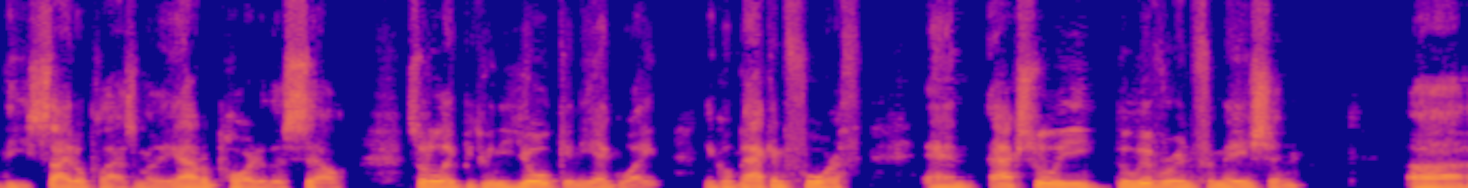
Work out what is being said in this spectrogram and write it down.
the cytoplasm or the outer part of the cell. sort of like between the yolk and the egg white. They go back and forth and actually deliver information uh,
